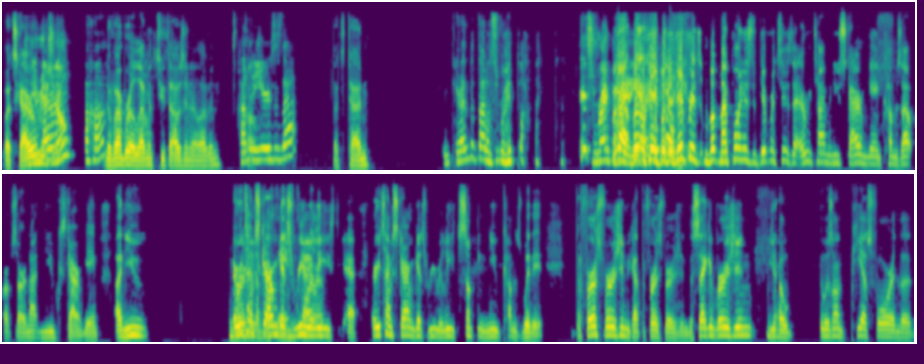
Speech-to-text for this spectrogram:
What The Skyrim? original? Uh huh. November 11th, 2011. How many Oh. years is that? That's 10. Grand Theft Auto's right behind. It's right behind. Yeah, but it, okay, but the difference, but my point is the difference is that every time a new Skyrim game comes out, or I'm sorry, not new Skyrim game, a new every time version of the Skyrim gets re-released, yeah, every time Skyrim gets re-released, something new comes with it. The first version, we got the first version. The second version, you know, it was on PS4 and the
